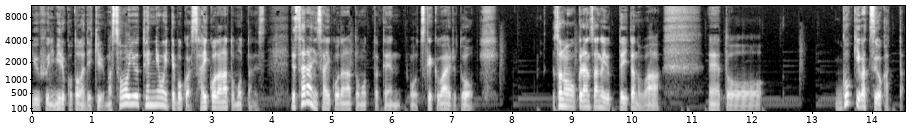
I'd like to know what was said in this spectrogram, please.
いうふうに見ることができる、まあ、そういう点において僕は最高だなと思ったんです。でさらに最高だなと思った点を付け加えるとそのクライアントさんが言っていたのはえっ、と語気は強かった。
